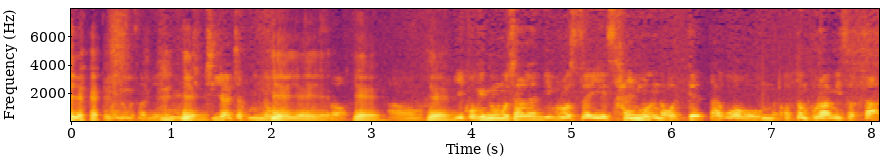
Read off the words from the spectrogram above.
예. 공인 노무사님. 예. 17년차 공인 예, 예, 예, 노무사로서. 예. 어, 예. 이 공인 노무사님으로서의 삶은 어땠다고, 어떤 보람이 있었다?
